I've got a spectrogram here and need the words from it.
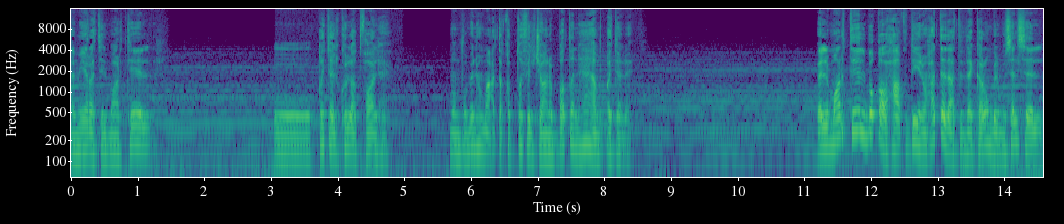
أميرة المارتيل وقتل كل أطفالها. من ضمنهم أعتقد طفل كان ببطنها هم قتله. فالمارتيل بقوا حاقدين وحتى إذا تتذكرون بالمسلسل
